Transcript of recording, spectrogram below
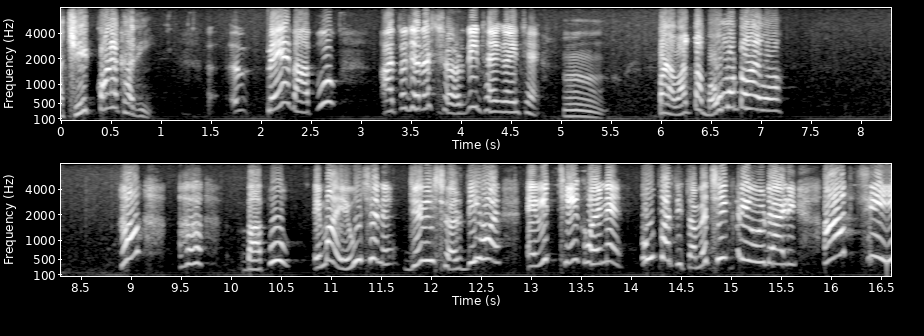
આ છીક કોણે ખાધી? મેં બાપુ. આ તો જરા શરદી થઈ ગઈ છે. પણ અવાજ તો બહુ મોટો આવ્યો. હા, બાપુ એમાં એવું છે ને જેવી શરદી હોય એવી છીંક હોય ને ઉપરથી તમે છીંકડી ઉડાડી. આછી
